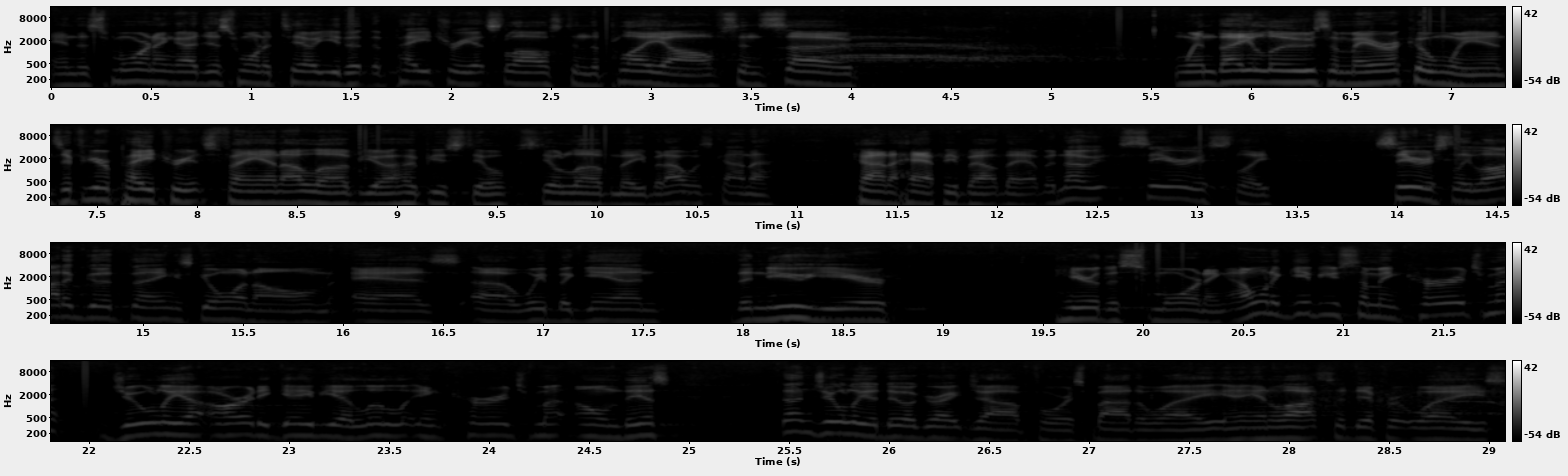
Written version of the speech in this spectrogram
And this morning, I just want to tell you that the Patriots lost in the playoffs. And so, when they lose, America wins. If you're a Patriots fan, I love you. I hope you still still love me. But I was kind of kind of happy about that. But no, seriously, seriously, a lot of good things going on as uh, we begin the new year here this morning. I want to give you some encouragement. Julia already gave you a little encouragement on this. Doesn't Julia do a great job for us, by the way, in, in lots of different ways?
